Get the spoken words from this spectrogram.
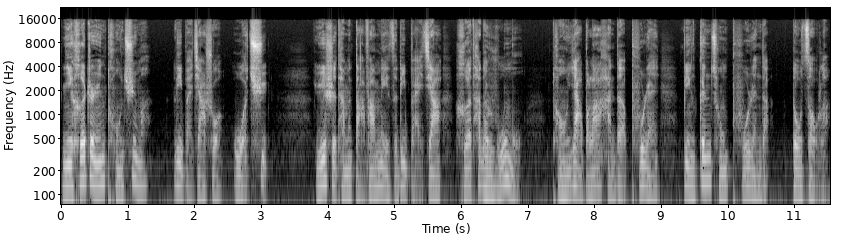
你和这人同去吗？”利百加说：“我去。”于是他们打发妹子利百加和他的乳母，同亚伯拉罕的仆人，并跟从仆人的都走了。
